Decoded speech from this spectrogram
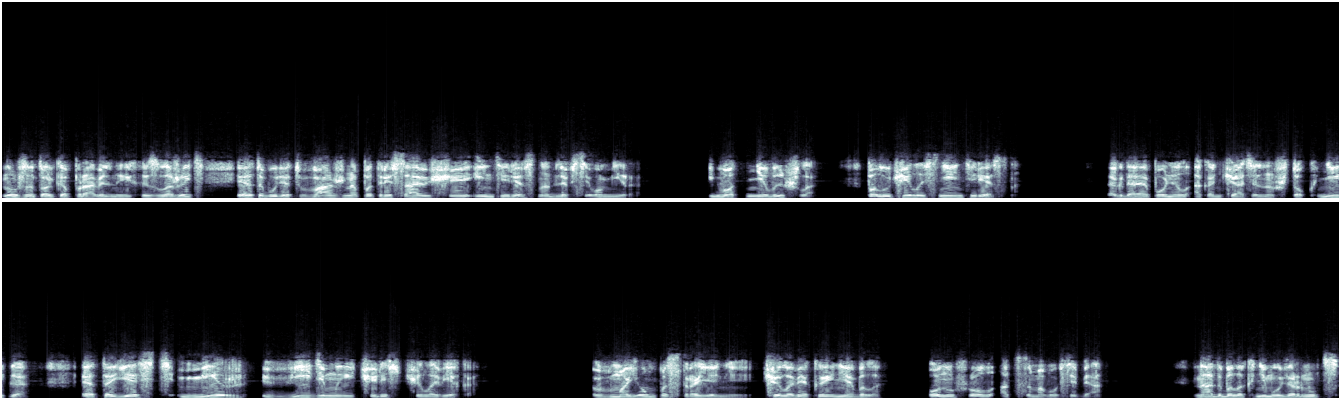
Нужно только правильно их изложить, это будет важно, потрясающе и интересно для всего мира. И вот не вышло, получилось неинтересно. Тогда я понял окончательно, что книга — это есть мир, видимый через человека. В моем построении человека и не было. Он ушел от самого себя. Надо было к нему вернуться.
